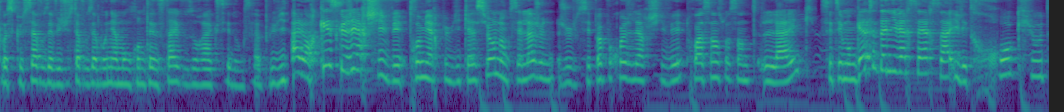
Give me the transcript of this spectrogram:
Parce que ça, vous avez juste à vous abonner à mon compte Insta et vous aurez accès, donc ça va plus vite. Alors, qu'est-ce que j'ai archivé? Première publication, donc celle-là, je ne sais pas pourquoi je l'ai archivé. 360 likes. C'était mon gâteau d'anniversaire, ça. Il est trop cute.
